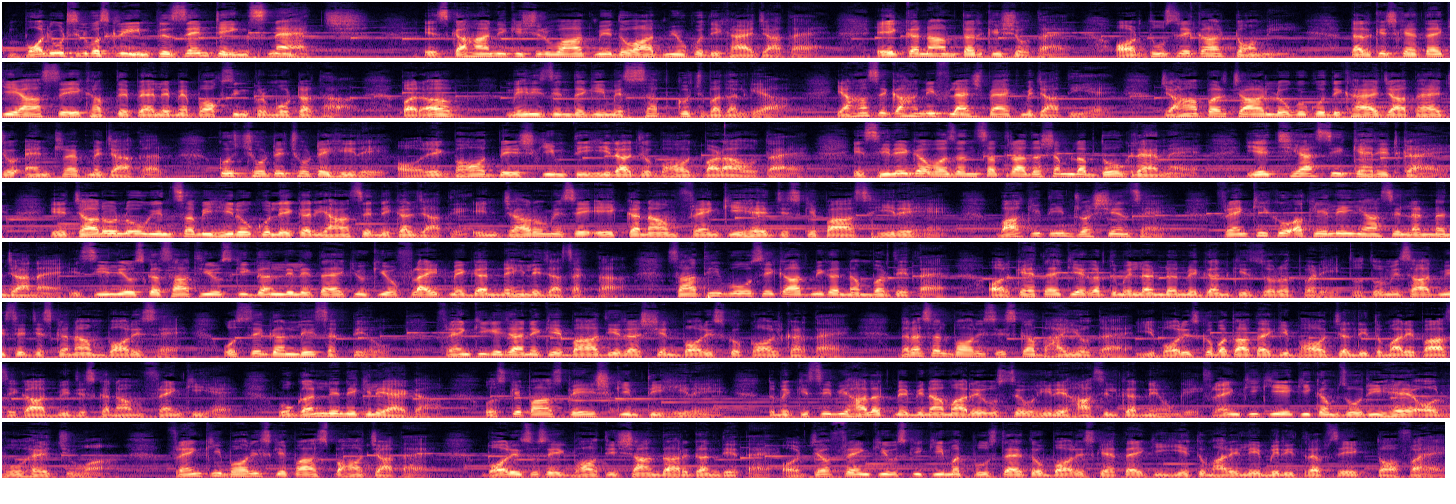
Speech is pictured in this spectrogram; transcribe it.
Bollywood silver screen presenting Snatch. इस कहानी की शुरुआत में दो आदमियों को दिखाया जाता है। एक का नाम टर्किश होता है और दूसरे का टॉमी। टर्किश कहता है कि आज से एक हफ़्ते पहले मैं बॉक्सिंग प्रमोटर था, पर अब मेरी ज़िंदगी में सब कुछ बदल गया। यहाँ से कहानी फ्लैशबैक में जाती है, जहाँ पर चार लोगों को दिखाया जाता है जो एंट्रैप में जाकर, कुछ छोटे छोटे हीरे और एक बहुत बेशकीमती हीरा जो बहुत बड़ा होता है। इस हीरे का वज़न सत्रह दशमलव दो ग्राम है, ये छियासी कैरेट का है। ये चारों लोग इन सभी हीरो को लेकर यहाँ से निकल जाते हैं। इन चारों में से एक का नाम फ्रेंकी है, जिसके पास हीरे हैं। बाकी तीन रशियंस हैं। फ्रैंकी को अकेले यहाँ से लंदन जाना है। इसीलिए उसका साथी उसकी गन ले लेता है क्योंकि वो फ़्लाइट में गन नहीं ले जा सकता। साथ ही वो उसे एक आदमी का नंबर देता है। और कहता है कि अगर तुम्हें लंदन में गन की ज़रूरत पड़े तो तुम इस आदमी से जिसका नाम बॉरिस है, उससे गन ले सकते हो। फ्रैंकी के जाने के बाद ये रशियन बॉरिस को कॉल करता है। दरअसल बॉरिस इसका भाई होता है। ये बॉरिस को बताता है कि बहुत जल्दी तुम्हारे पास एक आदमी जिसका नाम फ्रैंकी है, वो गन लेने के लिए आएगा। उसके पास बेशकीमती हीरे हैं। तुम्हें किसी भी हालत में बिना मारे उससे वो हीरे हासिल करने होंगे। फ्रैंकी की एक ही कमज़ोरी है और वो है जुआ। फ्रैंकी बॉरिस के पास पहुँच जाता है। बॉरिस उसे एक बहुत ही शानदार गन देता है। और जब फ्रैंकी उसकी कीमत पूछता है तो बॉरिस कहता है कि ये तुम्हारे लिए मेरी तरफ़ से एक तोहफा है।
